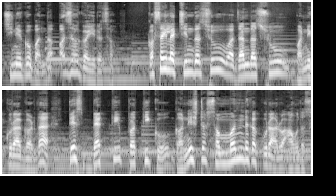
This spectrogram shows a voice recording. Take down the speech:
चिनेको भन्दा अझ गहिरो छ। कसैलाई चिन्दछु वा जान्दछु भन्ने कुरा गर्दा त्यस व्यक्तिप्रतिको घनिष्ठ सम्बन्धका कुराहरू आउँदछ।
